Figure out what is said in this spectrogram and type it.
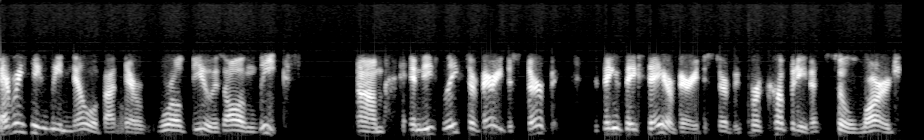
everything we know about their worldview is all in leaks. Um, and these leaks are very disturbing. The things they say are very disturbing for a company that's so large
